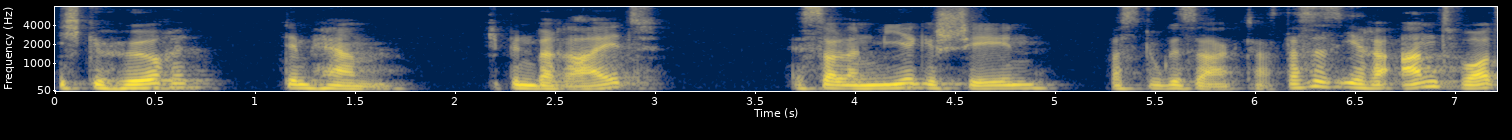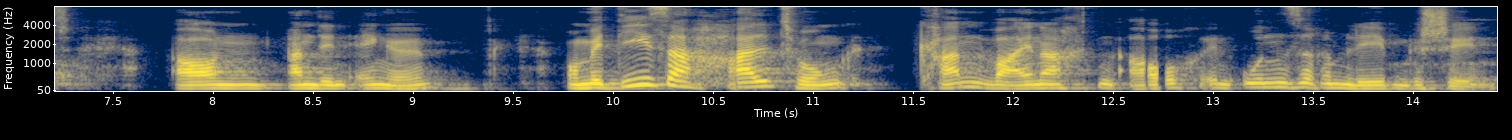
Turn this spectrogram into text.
ich gehöre dem Herrn. Ich bin bereit. Es soll an mir geschehen, was du gesagt hast. Das ist ihre Antwort an, an den Engel. Und mit dieser Haltung kann Weihnachten auch in unserem Leben geschehen.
